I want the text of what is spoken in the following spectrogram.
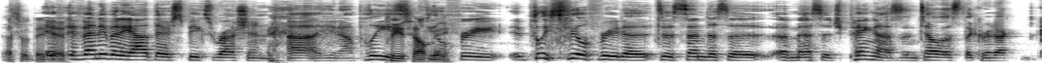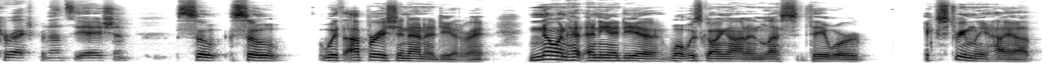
That's what they If, did. if anybody out there speaks Russian, uh, you know, please, Please help feel me. free. Please feel free to, to send us a, a message, ping us, and tell us the correct correct pronunciation. so so with Operation Anadyr, right? No one had any idea what was going on unless they were extremely high up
